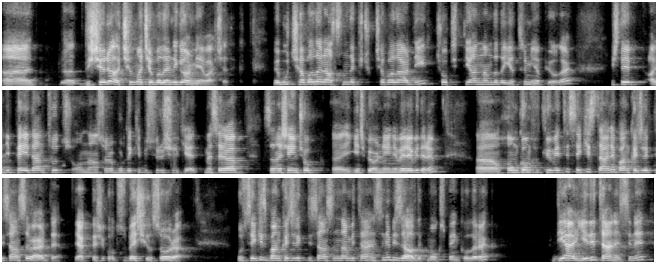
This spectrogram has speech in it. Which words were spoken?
e, e, dışarı açılma çabalarını görmeye başladık. Ve bu çabalar aslında küçük çabalar değil. Çok ciddi anlamda da yatırım yapıyorlar. İşte Alipay'den tut ondan sonra buradaki bir sürü şirket. Mesela sana şeyin çok e, ilginç bir örneğini verebilirim. E, Hong Kong hükümeti 8 tane bankacılık lisansı verdi. Yaklaşık 35 yıl sonra. Bu 8 bankacılık lisansından bir tanesini biz aldık Mox Bank olarak. Diğer 7 tanesini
